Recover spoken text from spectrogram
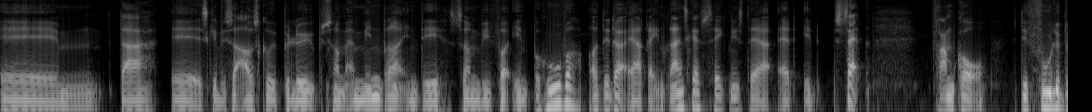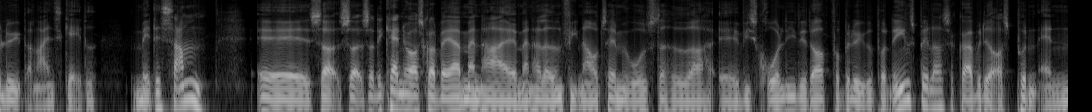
øh, der øh, skal vi så afskrive et beløb, som er mindre end det, som vi får ind på Hoover. Og det, der er rent regnskabsteknisk, det er, at et salg fremgår det fulde beløb af regnskabet med det samme. Øh, så, så, så det kan jo også godt være, at man har, øh, man har lavet en fin aftale med Wolves, der hedder, øh, vi skruer lige lidt op for beløbet på den ene spiller, så gør vi det også på den anden.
